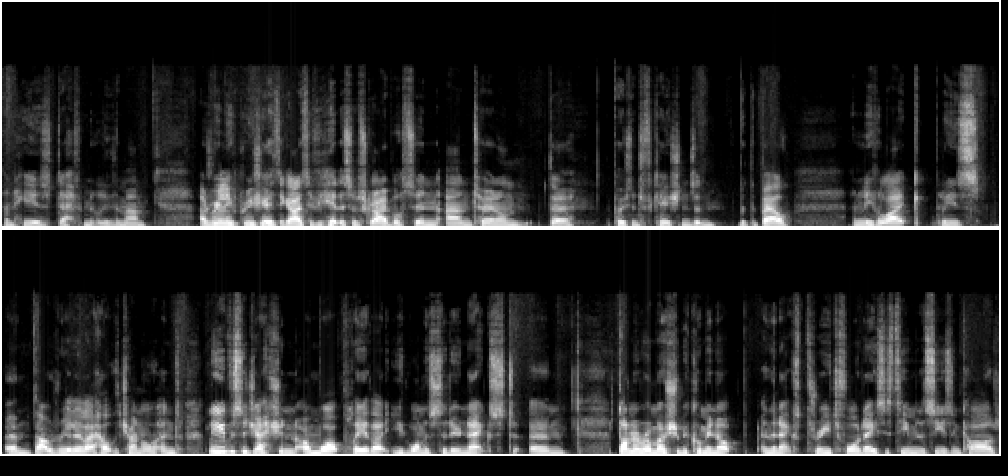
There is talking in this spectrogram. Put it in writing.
and he is definitely the man. I'd really appreciate it, guys, if you hit the subscribe button and turn on the post notifications and with the bell, and leave a like, please. Um, that would really like help the channel and leave a suggestion on what player that you'd want us to do next. Um, Donnarumma should be coming up in the next three to four days his team of the season card.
